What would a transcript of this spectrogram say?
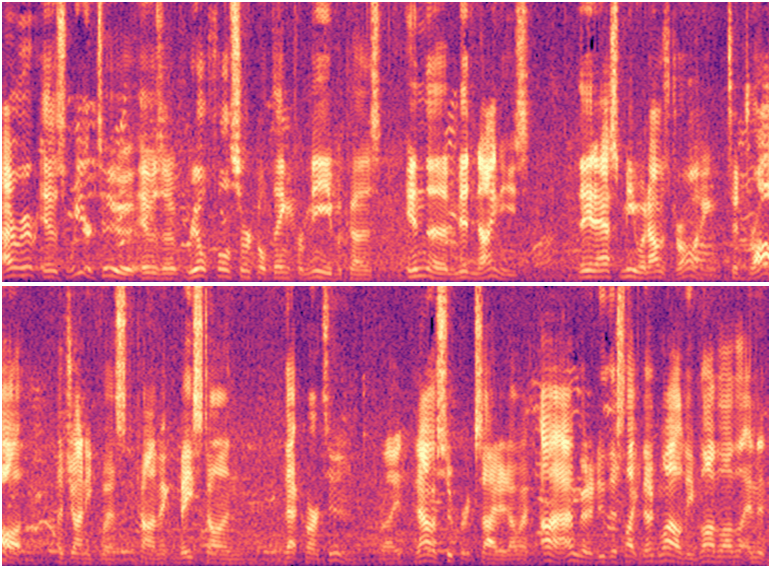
I remember it was weird too. It was a real full circle thing for me because in the mid '90s, they had asked me when I was drawing to draw a Jonny Quest comic based on that cartoon, Right. and I was super excited. I went, "Ah, I'm going to do this like Doug Wildey, blah blah blah," and it,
